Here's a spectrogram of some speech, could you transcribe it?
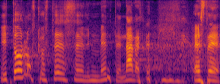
Y todos los que ustedes se inventen. Nada. Este,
